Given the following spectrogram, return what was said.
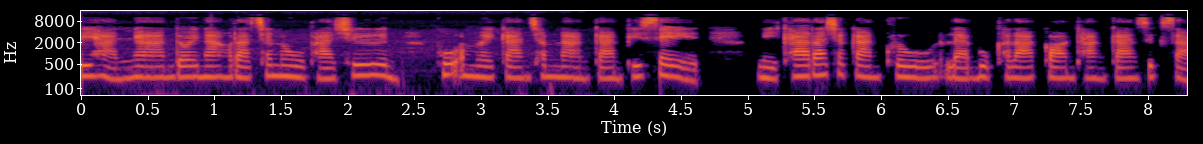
ริหารงานโดยนางรัชนูพาชื่น ผู้อำนวยการชำนาญการพิเศษ มีข้าราชการครูและบุคลากรทางการศึกษา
